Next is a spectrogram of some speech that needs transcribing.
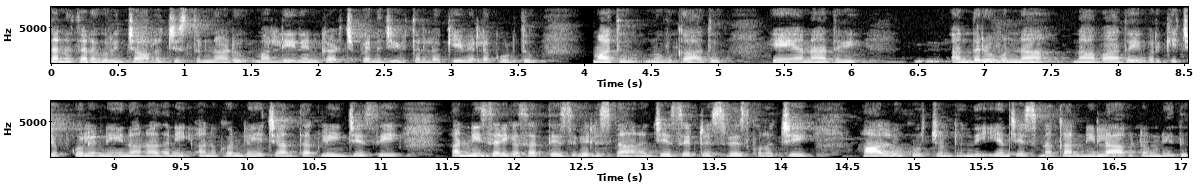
తను తన గురించి ఆలోచిస్తున్నాడు. మళ్ళీ నేను గడిచిపోయిన జీవితంలోకి వెళ్ళకూడదు. మధు నువ్వు కాదు. ఏ అనాది అందరూ ఉన్నా నా బాధ ఎవరికీ చెప్పుకోలేదు నేను అనాథని అనుకుని లేచి అంతా క్లీన్ చేసి అన్నీ సరిగా సర్దేసి వెళ్ళి స్నానం చేసి డ్రెస్ వేసుకొని వచ్చి హాల్లో కూర్చుంటుంది. ఏం చేసినా కన్నీ లాగటం లేదు.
